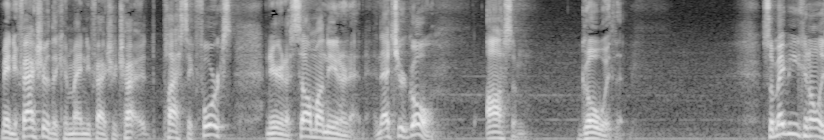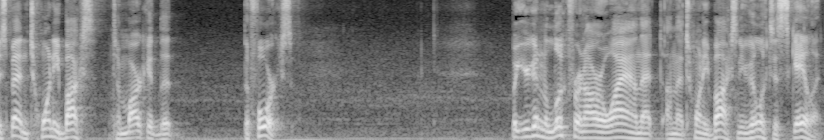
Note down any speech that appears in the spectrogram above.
manufacturer that can manufacture chi- plastic forks, and you're going to sell them on the internet, and that's your goal. Awesome, go with it. So maybe you can only spend 20 bucks to market the, the forks. But you're going to look for an ROI on that on that 20 bucks and you're going to look to scale it.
